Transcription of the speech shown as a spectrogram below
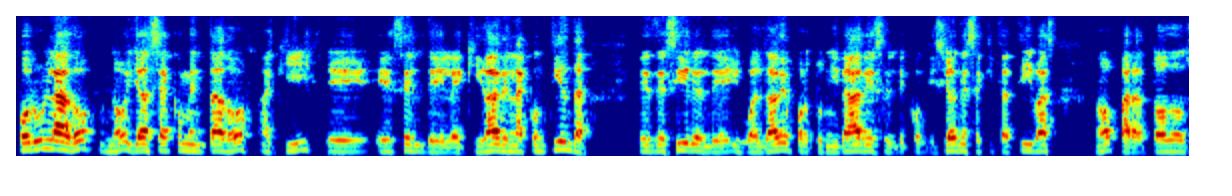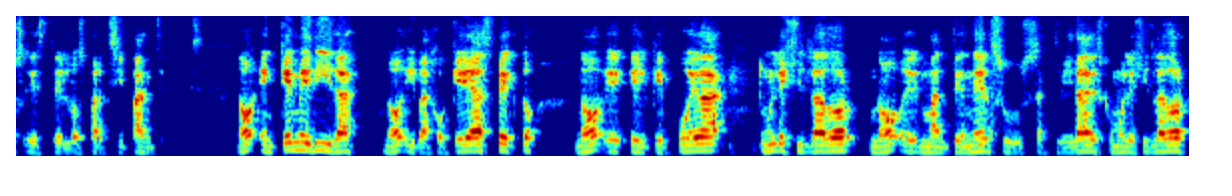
Por un lado, ¿no? Ya se ha comentado aquí, es el de la equidad en la contienda es decir, el de igualdad de oportunidades, el de condiciones equitativas, ¿no? Para todos este, los participantes, ¿no? En qué medida, ¿no? Y bajo qué aspecto, ¿no? Eh, el que pueda un legislador, ¿no? Eh, mantener sus actividades como legislador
